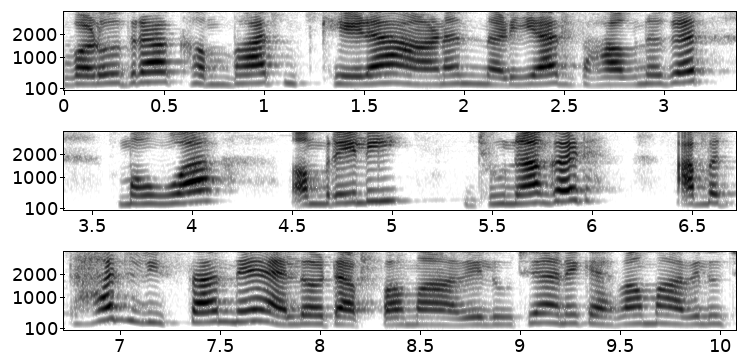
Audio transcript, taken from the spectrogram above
વડોદરા ખંભાત ખેડા આણંદ નડિયાદ ભાવનગર મહુવા અમરેલી જુનાગઢ આ બધા જ વિસ્તારને એલર્ટ આપવામાં આવેલું છે અને કહેવામાં આવેલું છે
